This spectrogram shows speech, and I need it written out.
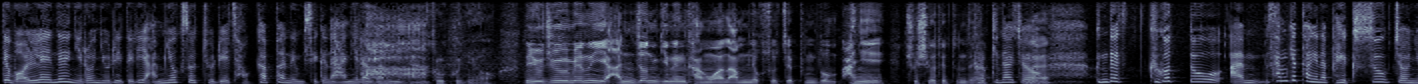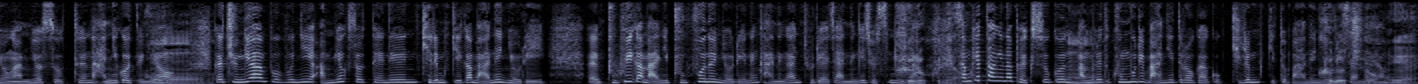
근데 원래는 이런 요리들이 압력솥 조리에 적합한 음식은 아니라고 아, 합니다. 그렇군요. 근데 요즘에는 이 안전 기능 강화한 압력솥 제품도 많이 출시가 됐던데요. 그렇긴 하죠. 네. 근데 그것도 암, 삼계탕이나 백숙 전용 압력솥은 아니거든요. 어. 그러니까 중요한 부분이 압력솥에는 기름기가 많은 요리, 에, 부피가 많이 부푸는 요리는 가능한 조리하지 않는 게 좋습니다. 그렇군요. 삼계탕이나 백숙은 음. 아무래도 국물이 많이 들어가고 기름기도 많은 그렇죠. 요리잖아요. 음. 예.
